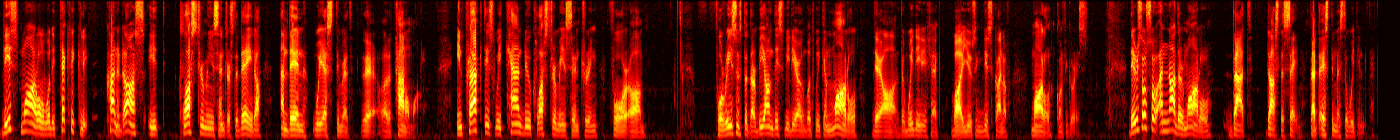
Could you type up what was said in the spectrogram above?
This model, what it technically kind of does, it cluster mean centers the data and then we estimate the, uh, the panel model. In practice, we can do cluster mean centering for, um, for reasons that are beyond this video, but we can model the, uh, the within effect by using this kind of model configuration. There is also another model that does the same, that estimates the within effect.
